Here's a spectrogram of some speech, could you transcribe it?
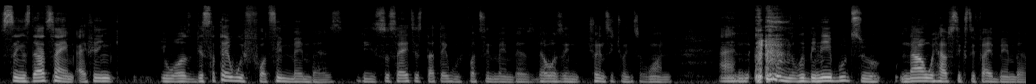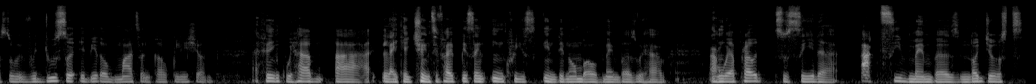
since that time, I think it was, they started with 14 members. The society started with 14 members. That was in 2021. And we've been able to, now we have 65 members. So if we do so a bit of math and calculation, I think we have uh, like a 25% increase in the number of members we have. And we are proud to say that active members, not just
